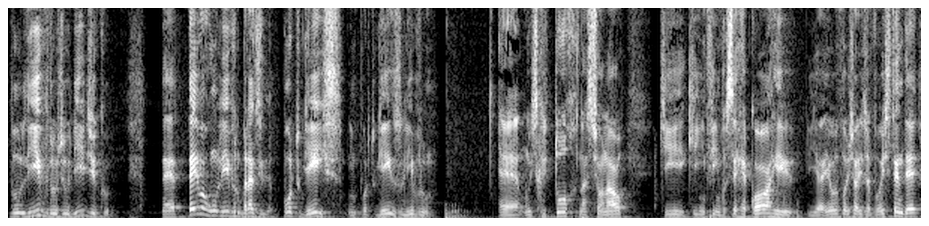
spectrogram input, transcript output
do livro jurídico, né, tem algum livro brasileiro, português, em português, o livro, é, um escritor nacional que, que, enfim, você recorre, e aí eu vou, já, já vou estender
